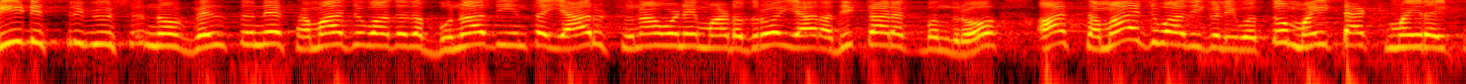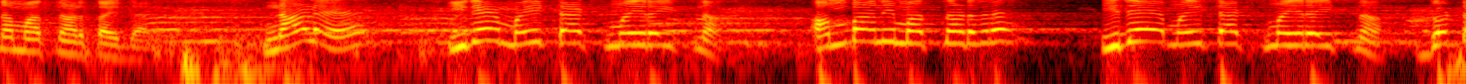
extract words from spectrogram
ರೀಡಿಸ್ಟ್ರಿಬ್ಯೂಷನ್ ಆಫ್ ವೆಲ್ತ್ನೇ ಸಮಾಜವಾದದ ಬುನಾದಿ ಅಂತ ಯಾರು ಚುನಾವಣೆ ಮಾಡಿದ್ರೋ, ಯಾರು ಅಧಿಕಾರಕ್ಕೆ ಬಂದ್ರೋ, ಆ ಸಮಾಜವಾದಿಗಳು ಇವತ್ತು ಮೈ ಟ್ಯಾಕ್ಸ್, ಮೈ ರೈಟ್ನ ಮಾತನಾಡ್ತಾ ಇದ್ದಾರೆ. ನಾಳೆ ಇದೇ ಮೈ ಟ್ಯಾಕ್ಸ್, ಮೈ ರೈಟ್ನ, ಅಂಬಾನಿ ಮಾತನಾಡಿದ್ರೆ? ಇದೇ ಮೈ ಟ್ಯಾಕ್ಸ್ ಮೈ ರೈಟ್ನ. ದೊಡ್ಡ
